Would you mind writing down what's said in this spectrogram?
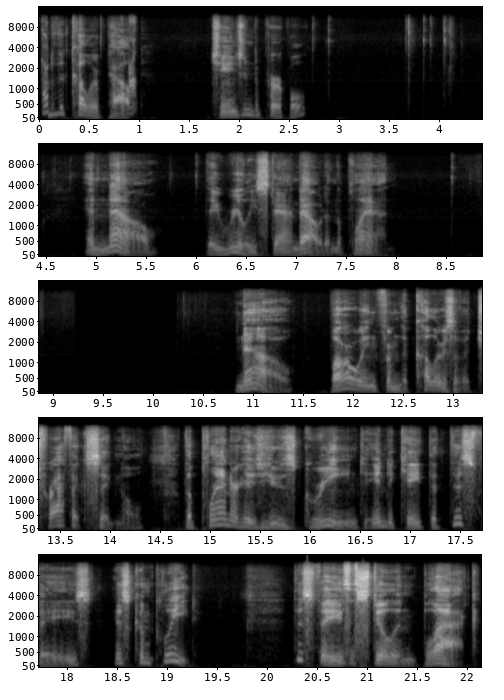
Go to the color palette, change them to purple, and now they really stand out in the plan. Now, Borrowing from the colors of a traffic signal, the planner has used green to indicate that this phase is complete. This phase is still in black,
